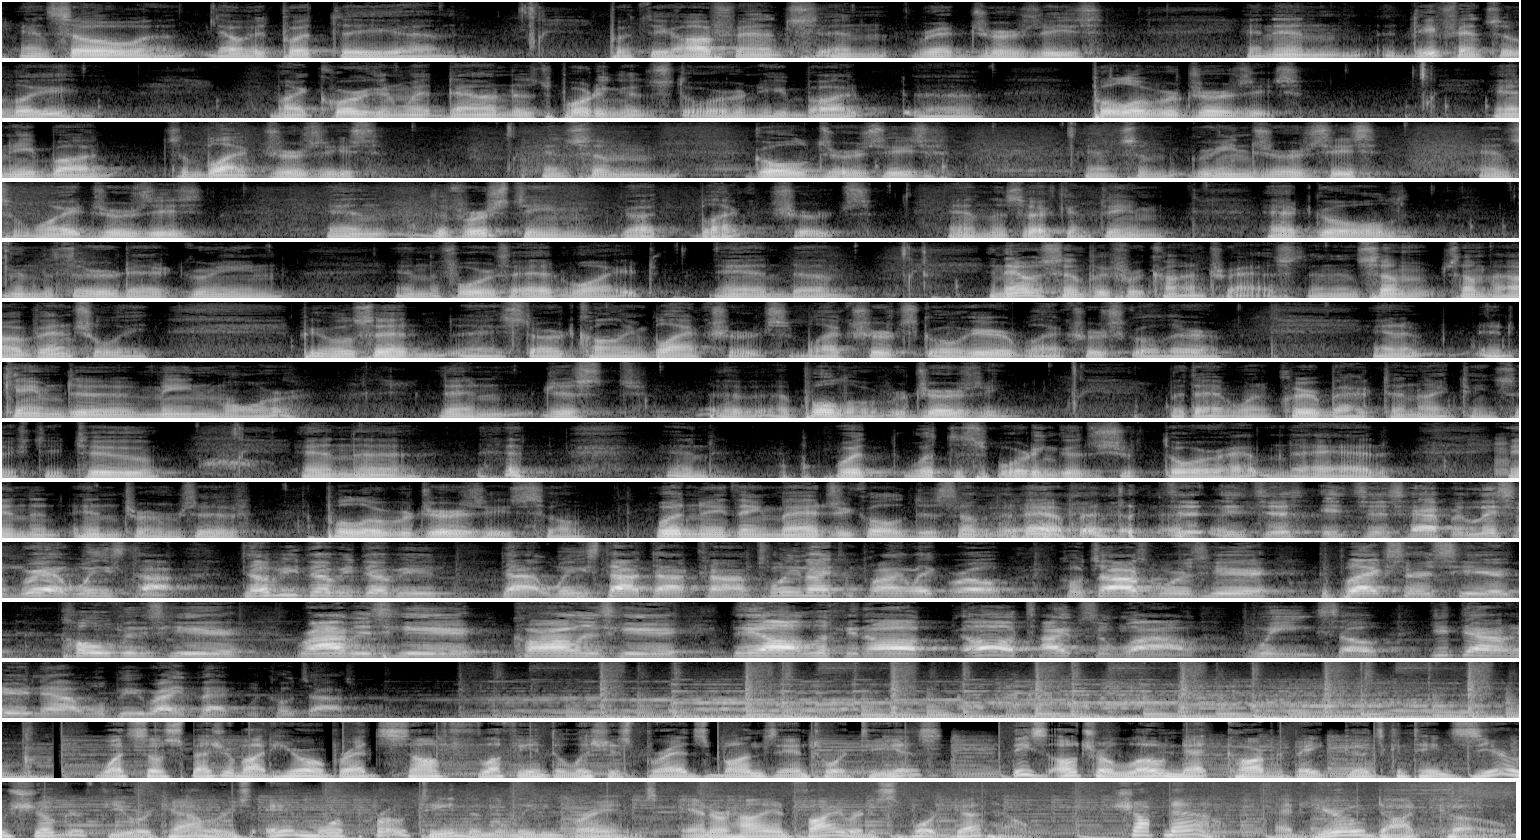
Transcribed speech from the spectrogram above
and so uh, that would put the uh, put the offense in red jerseys, and then defensively, Mike Corgan went down to the sporting goods store and he bought uh, pullover jerseys, and he bought some black jerseys, and some gold jerseys, and some green jerseys, and some white jerseys, and the first team got black shirts, and the second team had gold, and the third had green, and the fourth had white, and um, and that was simply for contrast. And then some somehow eventually, people said they started calling black shirts. Black shirts go here, black shirts go there, and it it came to mean more than just a, a pullover jersey. But that went clear back to 1962, and uh, and what what the sporting goods store happened to had in the, in terms of pullover jerseys. So wasn't anything magical, just something that happened. it just it just happened. Listen, we're at Wingstop. www.wingstop.com. 29th and Pine Lake Road. Coach Osborne is here. The Black Shirt's here. Colvin's here. Rob is here. Carl is here. They all looking all all types of wild wings. So get down here now. We'll be right back with Coach Osborne. What's so special about Hero Bread's soft, fluffy, and delicious breads, buns, and tortillas? These ultra low net carb baked goods contain zero sugar, fewer calories, and more protein than the leading brands, and are high in fiber to support gut health. Shop now at hero.co.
